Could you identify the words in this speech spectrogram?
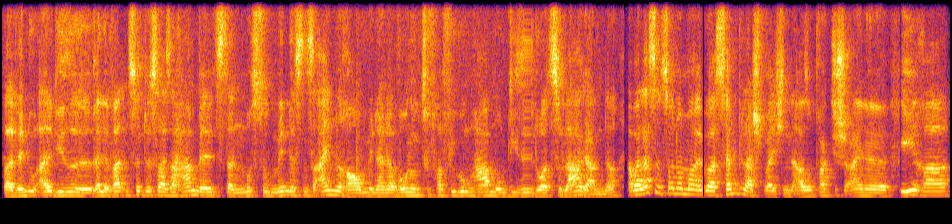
weil wenn du all diese relevanten Synthesizer haben willst, dann musst du mindestens einen Raum in deiner Wohnung zur Verfügung haben, um diese dort zu lagern. Ne? Aber lass uns doch nochmal über Sampler sprechen. Also praktisch eine Ära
